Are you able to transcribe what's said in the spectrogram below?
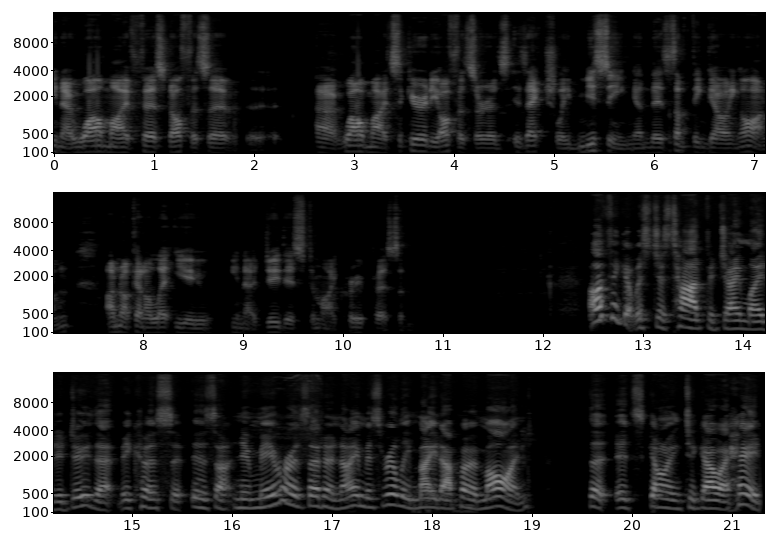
you know while my first officer uh, while my security officer is, is actually missing and there's something going on, I'm not going to let you, you know, do this to my crew person. I think it was just hard for Janeway to do that because it is uh, Nimira, is that her name, has really made up her mind that it's going to go ahead.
